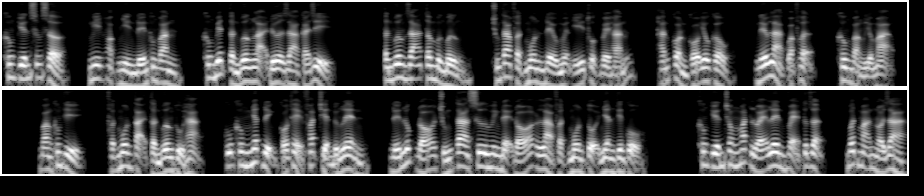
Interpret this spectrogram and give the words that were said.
Không kiến xứng sở nghi hoặc nhìn đến không văn, không biết tần vương lại đưa ra cái gì. Tần vương dã tâm mừng mừng chúng ta phật môn đều nguyện ý thuộc về hắn hắn còn có yêu cầu, nếu là quá phận, không bằng liều mạng. Bằng không thì, phật môn tại tần vương thủ hạ, cũng không nhất định có thể phát triển đứng lên, đến lúc đó chúng ta sư huynh đệ đó là phật môn tội nhân thiên cổ. Không kiến trong mắt lóe lên vẻ tức giận, bất mãn nói ra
